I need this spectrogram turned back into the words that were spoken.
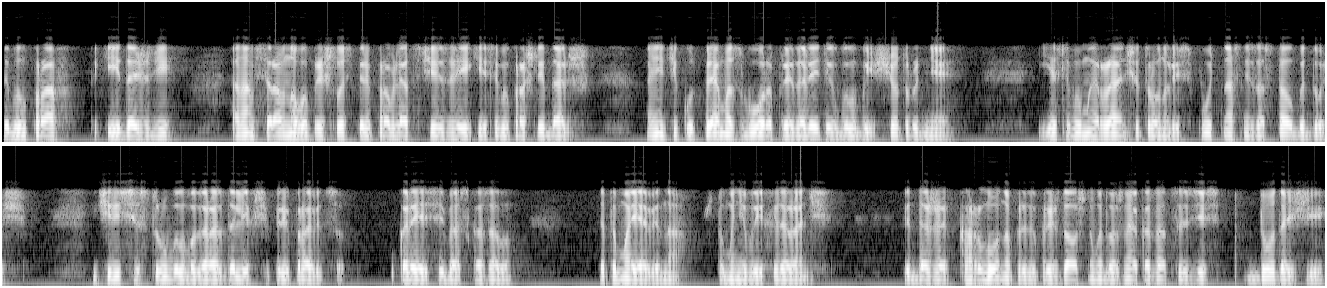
Ты был прав. Такие дожди. А нам все равно бы пришлось переправляться через реки, если бы прошли дальше. Они текут прямо с горы, преодолеть их было бы еще труднее. Если бы мы раньше тронулись в путь, нас не застал бы дождь. И через сестру было бы гораздо легче переправиться, укоряя себя, сказала. Это моя вина, что мы не выехали раньше. Ведь даже Карлона предупреждал, что мы должны оказаться здесь до дождей.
